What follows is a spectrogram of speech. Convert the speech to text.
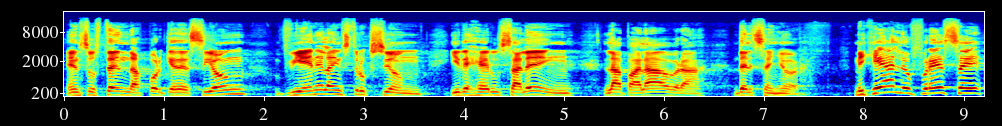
en sus tendas, porque de Sión viene la instrucción y de Jerusalén la palabra del Señor. Miqueas le ofrece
